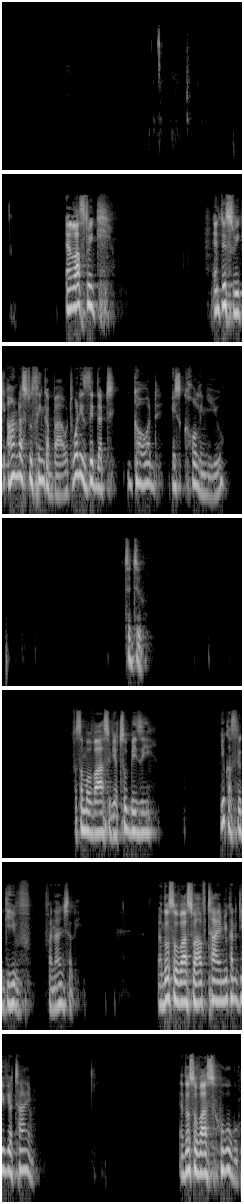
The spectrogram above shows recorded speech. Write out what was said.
And last week and this week, I want us to think about what is it that God is calling you to do. For some of us, if you're too busy, you can still give financially. And those of us who have time, you can give your time. And those of us who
